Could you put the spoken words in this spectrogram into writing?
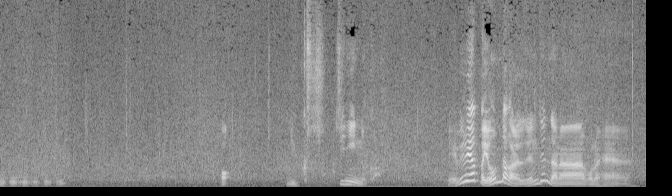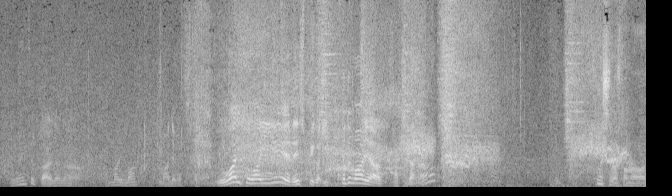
おおおおおあ陸地にいんのか。レベルやっぱ4だから全然だなこの辺この辺ちょっとあれだな。あんまりままあでも弱いとはいえレシピが1個でもありゃ勝ちだな。むしろその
